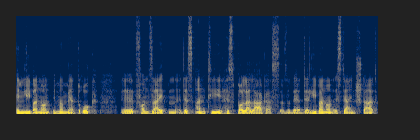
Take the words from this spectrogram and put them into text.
im Libanon immer mehr Druck äh, von Seiten des Anti-Hisbollah-Lagers. Also der, der Libanon ist ja ein Staat,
